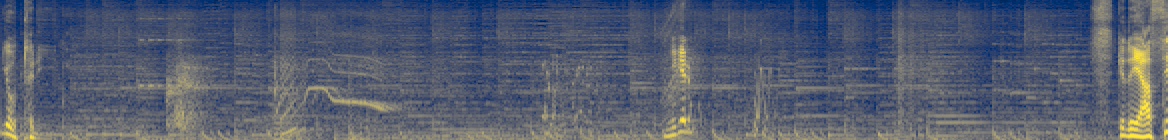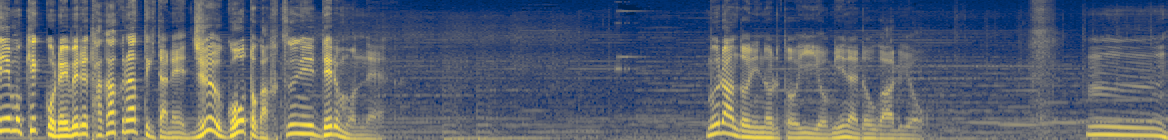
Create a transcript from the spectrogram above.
ヨーテリー逃げる。けど野生も結構レベル高くなってきたね。15とか普通に出るもんね。ムランドに乗るといいよ。見えない動画あるよ。うーん。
